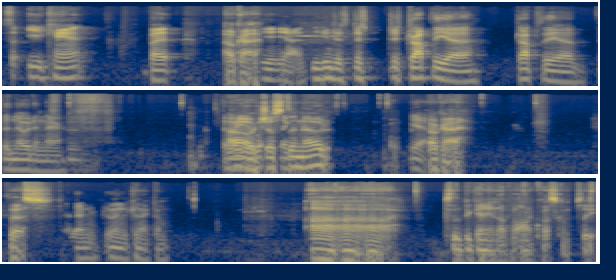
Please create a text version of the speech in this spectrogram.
So you can't, but Okay. yeah, you can just just just drop the uh drop the uh, the node in there. The Oh, just like- the node? yeah, Okay. This. and then and then connect them. Ah, ah, ah. To the beginning of On Quest Complete.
